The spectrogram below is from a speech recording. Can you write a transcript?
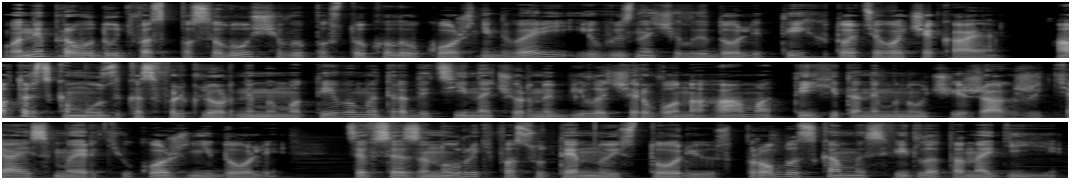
Вони проведуть вас по селу, що ви постукали у кожні двері і визначили долі тих, хто цього чекає. Авторська музика з фольклорними мотивами, традиційна чорно-біла червона гама, тихий та неминучий жах життя і смерті у кожній долі. Це все занурить вас у темну історію з проблисками світла та надії.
